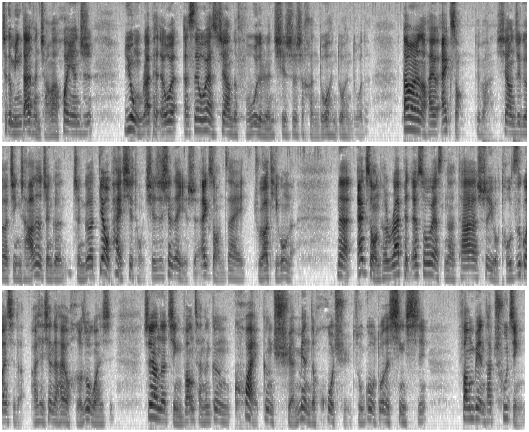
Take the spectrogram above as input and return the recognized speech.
这个名单很长啊，换言之。用 Rapid SOS 这样的服务的人其实是很多很多很多的，当然了，还有 Exxon，对吧？像这个警察的整个整个调派系统，其实现在也是 Exxon 在主要提供的。那 Exxon 和 Rapid SOS 呢，它是有投资关系的，而且现在还有合作关系。这样呢，警方才能更快、更全面地获取足够多的信息，方便他出警，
